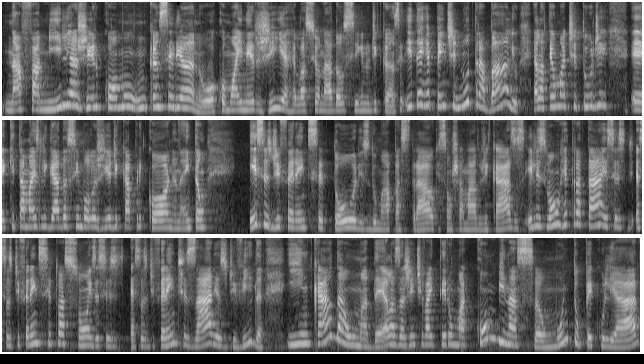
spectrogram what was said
na família, agir como um canceriano ou como a energia relacionada ao signo de câncer. E, de repente, no trabalho, ela tem uma atitude é, que está mais ligada à simbologia de Capricórnio. Né? Então, esses diferentes setores do mapa astral, que são chamados de casas, eles vão retratar esses, essas diferentes situações, esses, essas diferentes áreas de vida, e em cada uma delas a gente vai ter uma combinação muito peculiar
